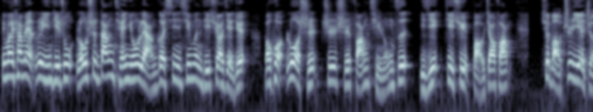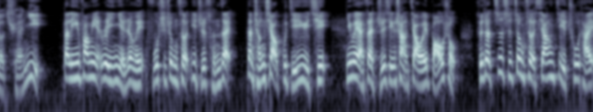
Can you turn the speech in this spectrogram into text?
另外一方面，瑞银提出，楼市当前有两个信心问题需要解决，包括落实支持房企融资，以及继续保交房，确保置业者权益。但另一方面，瑞银也认为扶持政策一直存在，但成效不及预期，因为啊，在执行上较为保守。随着支持政策相继出台，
